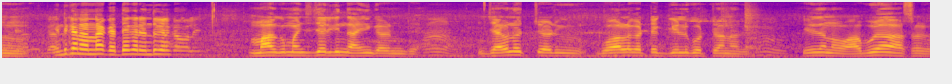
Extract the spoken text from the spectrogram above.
ఉమ్. ఎందుకని అన్న గద్దె గారు ఎందుకని కావాలి మాకు మంచి జరిగింది ఆయన కంటే జగన్ వచ్చాడు గోళ్ళ కట్టే గిల్లు కొట్టు అన్నారు. ఏదన్నా అబ్బు అసలు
